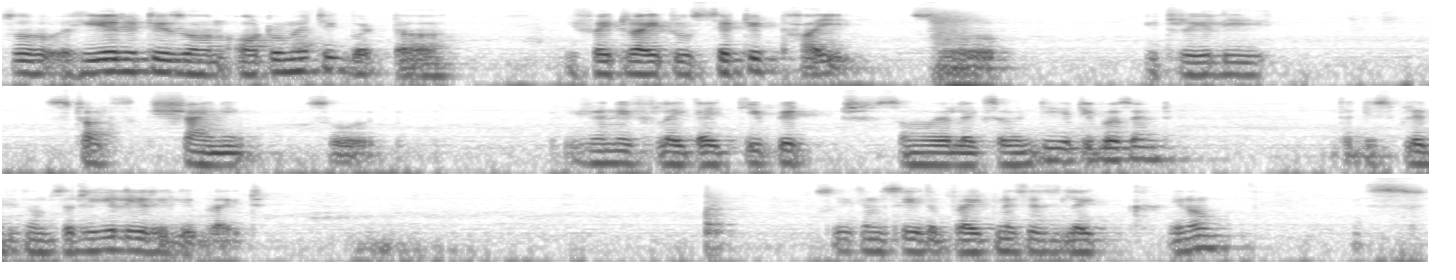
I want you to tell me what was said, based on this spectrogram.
So here it is on automatic but uh, if I try to set it high so it really starts shining. So even if like I keep it somewhere like 70 80 percent the display becomes really really bright. So you can see the brightness is like you know it's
